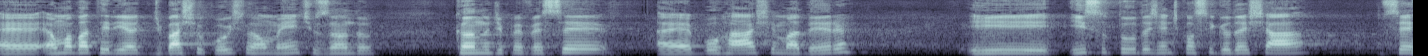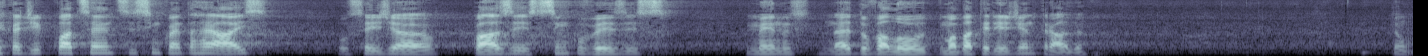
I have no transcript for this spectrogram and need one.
É, é uma bateria de baixo custo, realmente, usando cano de PVC, é, borracha e madeira. E isso tudo a gente conseguiu deixar cerca de 450 reais, ou seja, quase cinco vezes menos né, do valor de uma bateria de entrada. Então,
